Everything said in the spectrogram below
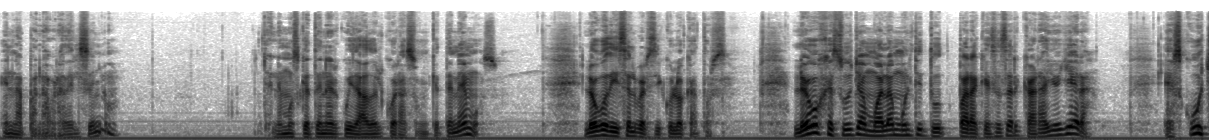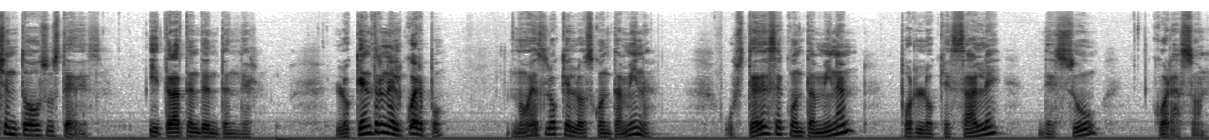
en la palabra del Señor? Tenemos que tener cuidado el corazón que tenemos. Luego dice el versículo 14. Luego Jesús llamó a la multitud para que se acercara y oyera. Escuchen todos ustedes y traten de entender. Lo que entra en el cuerpo no es lo que los contamina. Ustedes se contaminan por lo que sale de su corazón.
